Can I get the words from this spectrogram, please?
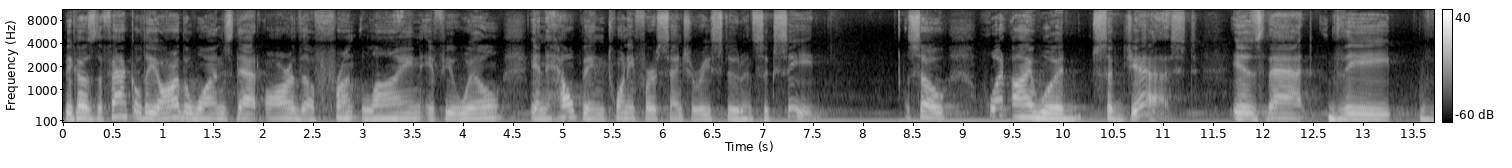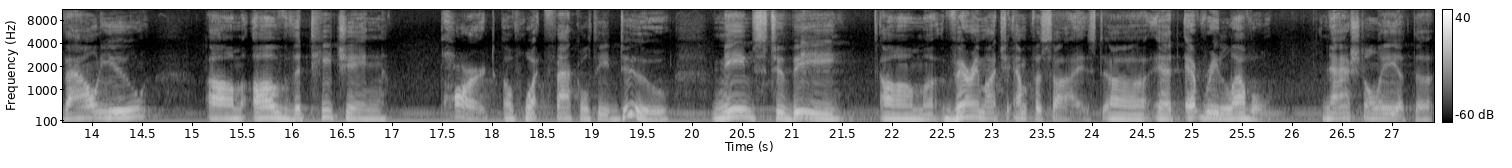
Because the faculty are the ones that are the front line, if you will, in helping 21st century students succeed. So, what I would suggest is that the value um, of the teaching part of what faculty do needs to be um, very much emphasized uh, at every level, nationally, at the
